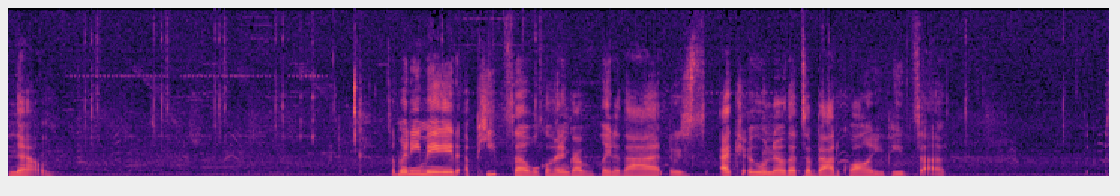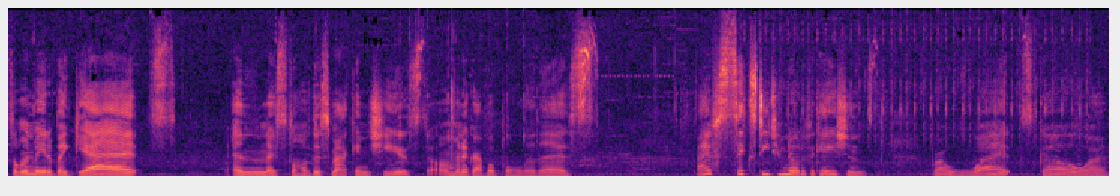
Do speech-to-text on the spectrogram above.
No. Somebody made a pizza. We'll go ahead and grab a plate of that. There's actually, oh no, that's a bad quality pizza. Someone made a baguette. And I still have this mac and cheese. So I'm going to grab a bowl of this. I have 62 notifications. Bro, what? Let's go.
